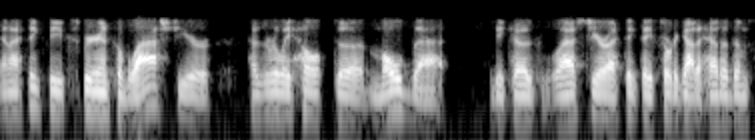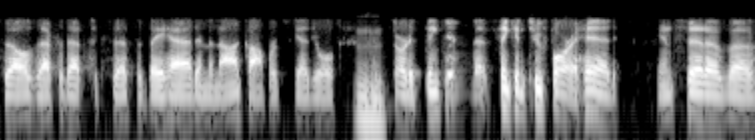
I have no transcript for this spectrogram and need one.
and I think the experience of last year has really helped uh, mold that. Because last year, I think they sort of got ahead of themselves after that success that they had in the non-conference schedule, mm-hmm. and started thinking that thinking too far ahead instead of uh,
